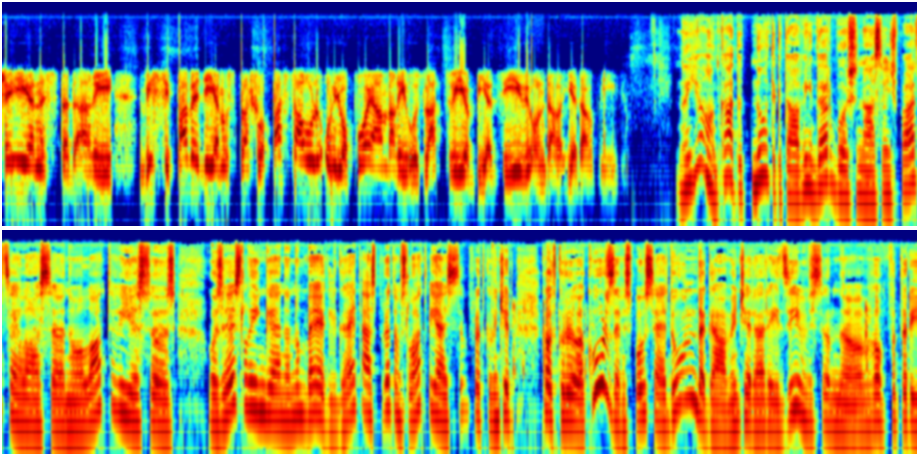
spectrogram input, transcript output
šejienes tad arī visi pavadieni uz plašo pasauli un joprojām arī uz Latviju bija dzīvi un dar, iedarbīgi. Nu jā, un kā tad notika tā viņa darbošanās? Viņš pārcēlās eh, no Latvijas uz, uz Eslingenu, nu, bēgļu gaitās. Protams, Latvijā es saprotu, ka viņš ir kaut kur eh, kurzemes pusē, Dundagā. Viņš ir arī dzīvis un uh, vēl pat arī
